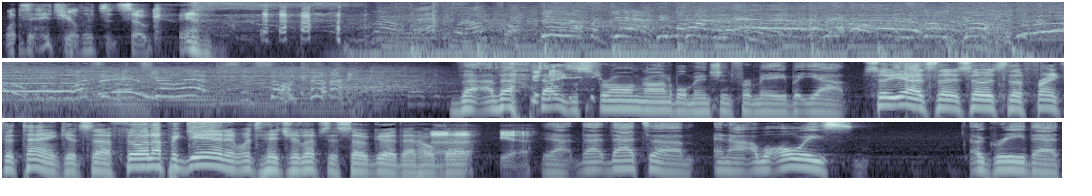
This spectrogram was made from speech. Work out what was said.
"Once it hits your lips, it's so good." That's what I'm talking. Fill it up again. We want it. So good. Once it hits your lips, it's so good. That that that was a strong honorable mention for me. But yeah, So yeah, it's the so it's the Frank the Tank. It's uh, fill it up again, and once it hits your lips is so good. That whole Uh, bit. yeah. yeah. That that um, and I will always agree that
